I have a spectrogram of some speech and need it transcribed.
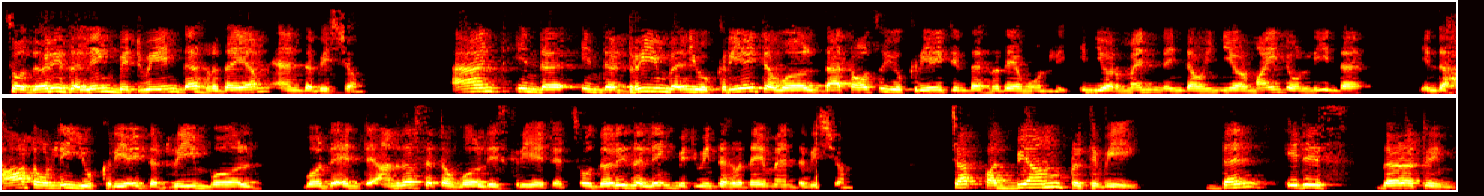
So there is a link between the Hridayam and the Vishwam. And in the, in the dream, when you create a world, that also you create in the Hridayam only. In your mind, in the, in your mind only, in the, in the heart only, you create the dream world where the another set of world is created. So there is a link between the Hridayam and the Vishwam. Cha Padbyam Prithivi. Then it is, there two.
